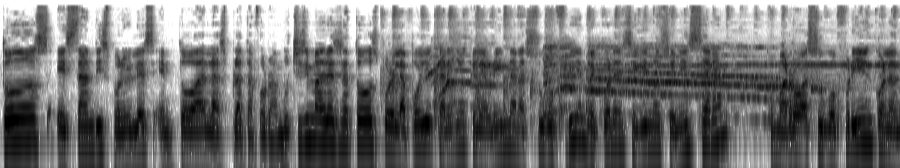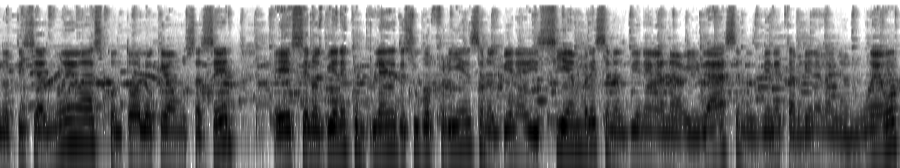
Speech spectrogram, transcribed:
todos están disponibles en todas las plataformas. Muchísimas gracias a todos por el apoyo y cariño que le brindan a Sugo Frien. Recuerden seguirnos en Instagram como arroba Sugo con las noticias nuevas, con todo lo que vamos a hacer. Eh, se nos viene cumpleaños de Sugo Frien, se nos viene diciembre, se nos viene la Navidad, se nos viene también el Año Nuevo,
